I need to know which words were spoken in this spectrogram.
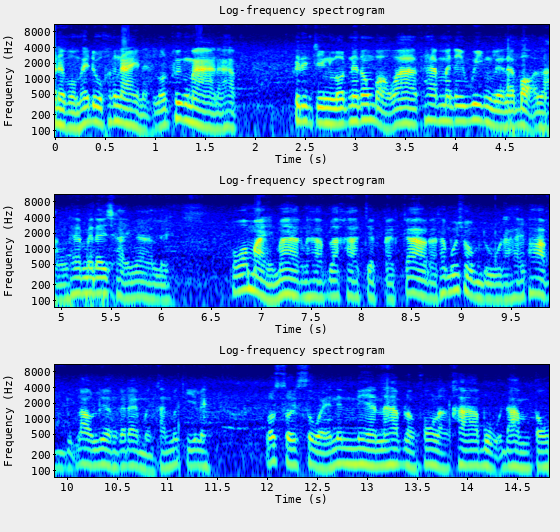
เดี๋ยวผมให้ดูข้างในเนี่ยรถเพิ่งมานะครับคือจริงๆรถเนี่ยต้องบอกว่าแทบไม่ได้วิ่งเลยนะเบาะหลังแทบไม่ได้ใช้งานเลย เพราะว่าใหม่มากนะครับ ราคา 789 นะท่านผู้ชมดูนะให้ภาพเล่าเรื่องก็ได้เหมือนคันเมื่อกี้เลย รถสวยๆเนียนๆนะครับหลังคงหลังคาบุดำตรง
